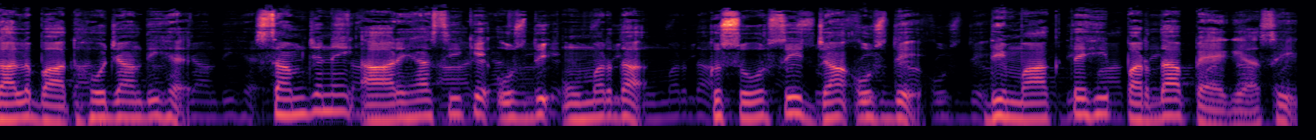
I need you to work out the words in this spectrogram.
ਗੱਲਬਾਤ ਹੋ ਜਾਂਦੀ ਹੈ। ਸਮਝ ਨਹੀਂ ਆ ਰਿਹਾ ਸੀ ਕਿ ਉਸ ਦੀ ਉਮਰ ਦਾ ਕਸੂਰ ਸੀ ਜਾਂ ਉਸ ਦੇ ਦਿਮਾਗ ਤੇ ਹੀ ਪਰਦਾ ਪੈ ਗਿਆ ਸੀ।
